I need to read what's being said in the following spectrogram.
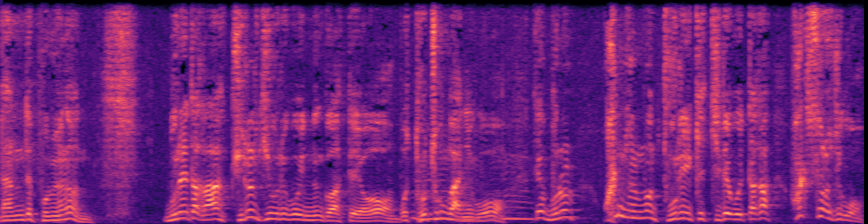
나는데 보면은 문에다가 귀를 기울이고 있는 것 같대요. 뭐 도청도 아니고. 그냥 문을 확 열면 둘이 이렇게 기대고 있다가 확 쓰러지고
